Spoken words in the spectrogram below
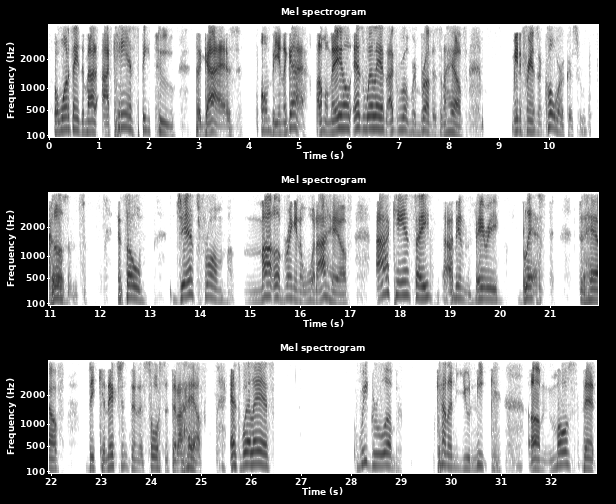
But one of the things about it, I can speak to the guys on being a guy. I'm a male as well as I grew up with brothers and I have many friends and coworkers, cousins. And so just from my upbringing and what I have, I can say I've been very blessed to have the connections and the sources that I have, as well as we grew up kind of unique. Um, most that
